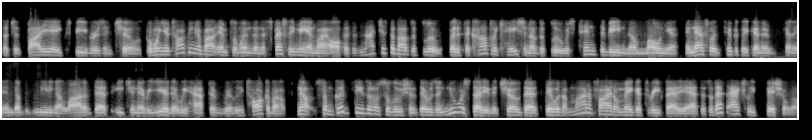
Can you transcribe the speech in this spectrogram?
such as body aches, fevers, and chills. But when you're talking about influenza, and especially me in my office, it's not just about the flu but it's a complication of the flu, which tends to be pneumonia. And that's what typically kind of, end up leading a lot of deaths each and every year that we have to really talk about. Now, some good seasonal solutions. There was a newer study that showed that there was a modified omega 3 fatty acid. So that's actually fish oil.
